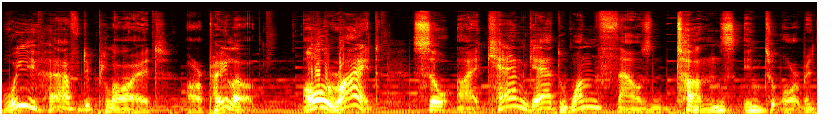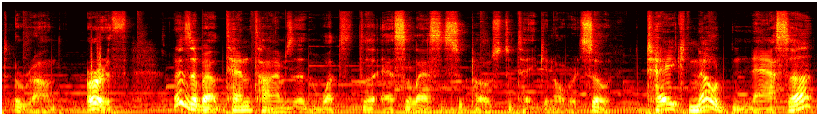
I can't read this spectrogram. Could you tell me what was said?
We have deployed our payload. Alright! so I can get 1000 tons into orbit around Earth. That's about 10 times at what the SLS is supposed to take in orbit, so take note NASA!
